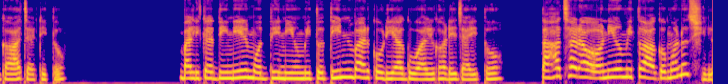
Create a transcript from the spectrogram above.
গা চাটিত। বালিকা দিনের মধ্যে নিয়মিত তিনবার করিয়া গোয়াল ঘরে যাইত, তাহা ছাড়া অনিয়মিত আগমনও ছিল।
